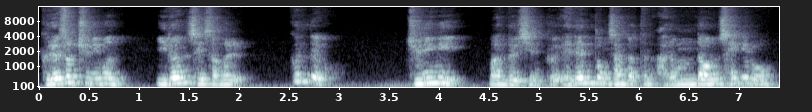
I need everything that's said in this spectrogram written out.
그래서 주님은 이런 세상을 끝내고 주님이 만드신 그 에덴 동산 같은 아름다운 세계로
